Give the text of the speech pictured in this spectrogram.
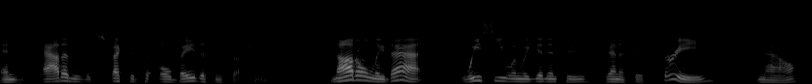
and Adam is expected to obey this instruction. Not only that, we see when we get into Genesis 3 now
